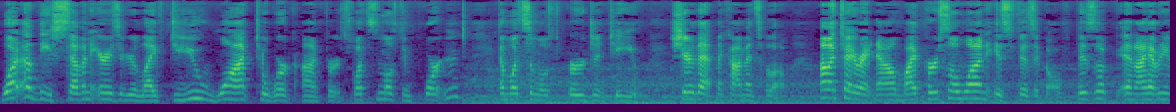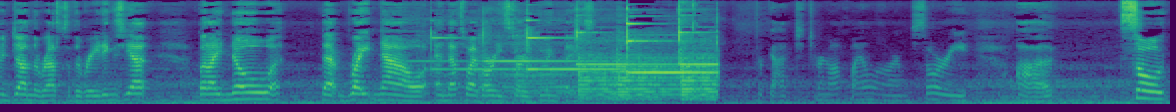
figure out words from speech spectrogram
What of these seven areas of your life do you want to work on first? What's the most important and what's the most urgent to you? Share that in the comments below. I'm gonna tell you right now, my personal one is physical. Physical, and I haven't even done the rest of the ratings yet, but I know that right now, and that's why I've already started doing things sorry. Uh, so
